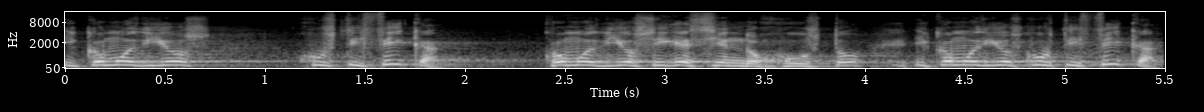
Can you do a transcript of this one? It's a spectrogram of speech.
y cómo Dios justifica, cómo Dios sigue siendo justo y cómo Dios justifica.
